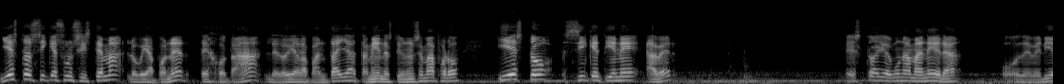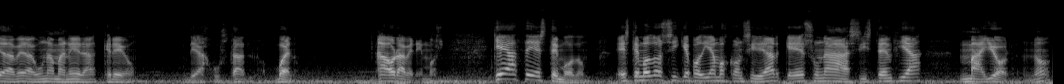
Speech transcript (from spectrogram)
Y esto sí que es un sistema, lo voy a poner, TJA, le doy a la pantalla, también estoy en un semáforo. Y esto sí que tiene, a ver, esto hay alguna manera, o debería de haber alguna manera, creo, de ajustarlo. Bueno, ahora veremos. ¿Qué hace este modo? Este modo sí que podríamos considerar que es una asistencia mayor, ¿no?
